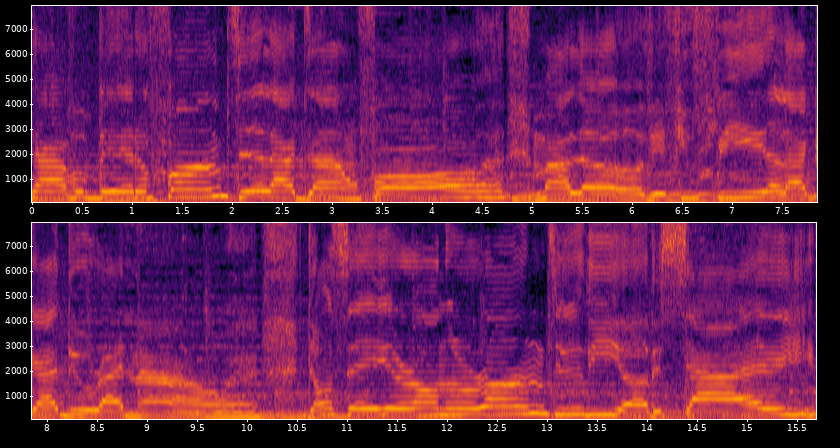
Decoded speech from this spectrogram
have a bit of fun till our downfall. My love, if you feel like I do right now, don't say you're on the run to the other side.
